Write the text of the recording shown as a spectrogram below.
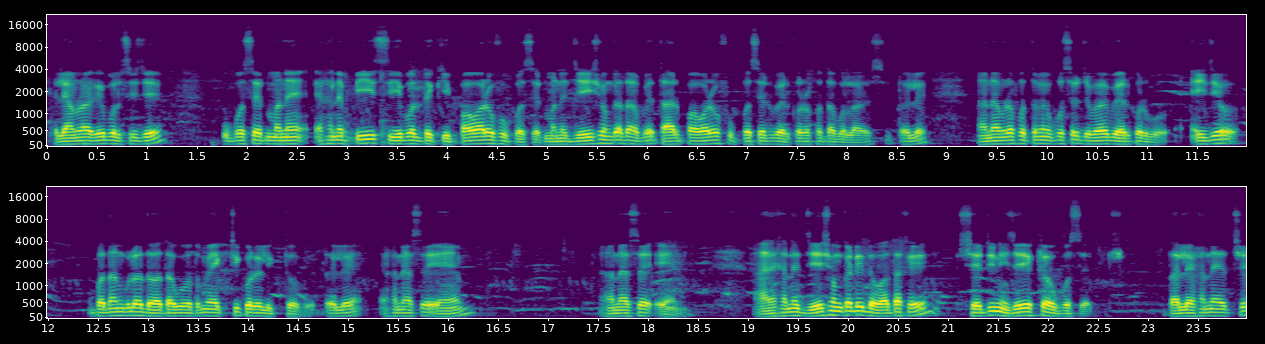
তাহলে আমরা আগে বলছি যে উপসেট মানে এখানে পি সি বলতে কি? পাওয়ার অফ উপসেট। মানে যেই সংখ্যাটা হবে, তার পাওয়ার অফ উপসেট বের করার কথা বলা হয়েছে। তাহলে এখানে আমরা প্রথমে উপসেট যেভাবে বের করব, এই যে উপাদানগুলো দেওয়া থাকবে, প্রথমে একটি করে লিখতে হবে। তাহলে এখানে আছে এম এখানে আছে এন আর এখানে যে সংখ্যাটি দেওয়া থাকে, সেটি নিজেই একটা উপসেট। তাহলে এখানে হচ্ছে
